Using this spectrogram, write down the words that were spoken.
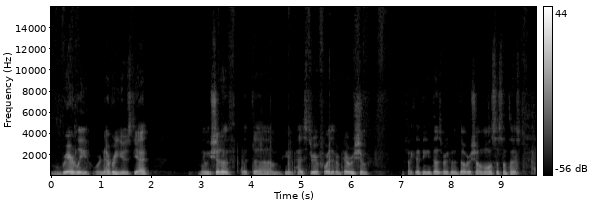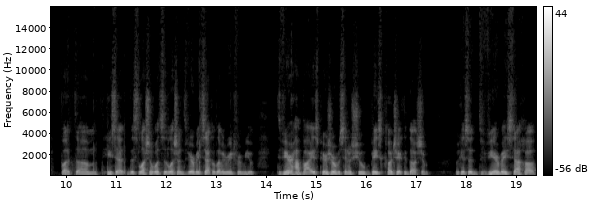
rarely or never used yet. Maybe we should have, but um, he has three or four different perushim. In fact, I think he does bring from the Dover Shalom also sometimes. But um, he said this lesson. What's the lashon? Dvir beisechel. Let me read from you. Dvir habayis pirush robasinu shu beis kachei kedashim. Okay, so dvir beisecha,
